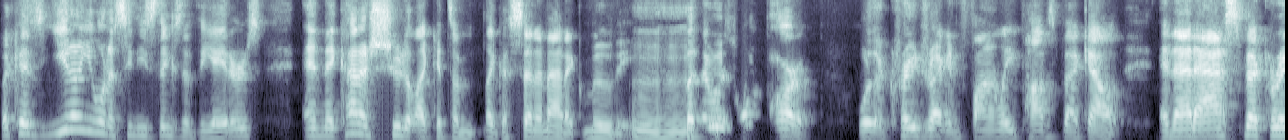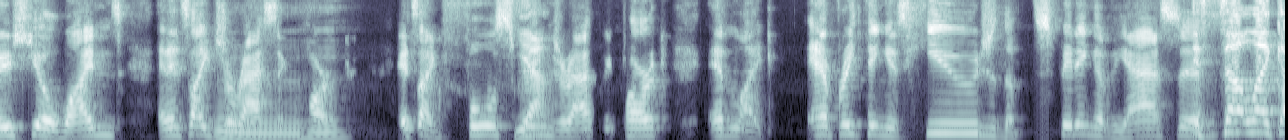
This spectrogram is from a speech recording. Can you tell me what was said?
because you know you want to see these things in theaters and they kind of shoot it like it's a like a cinematic movie Mhm. but there was one part where the Krayt dragon finally pops back out and that aspect ratio widens and it's like jurassic Mhm. park it's like full screen Yeah. jurassic park and like everything is huge the spitting of the acid It felt like Oh.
